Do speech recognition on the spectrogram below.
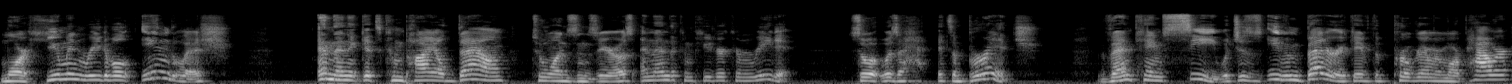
more human readable English and then it gets compiled down to ones and zeros and then the computer can read it. So it was a it's a bridge. Then came C, which is even better. It gave the programmer more power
